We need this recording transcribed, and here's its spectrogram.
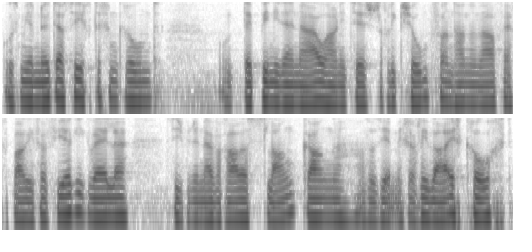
aus mir nicht ersichtlichem Grund. Und dort bin ich dann auch, habe ich zuerst ein bisschen geschumpft und habe eine anfechtbare Verfügung gewählt. Es ist mir dann einfach alles zu lang gegangen. Also sie hat mich ein bisschen weich gekocht.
